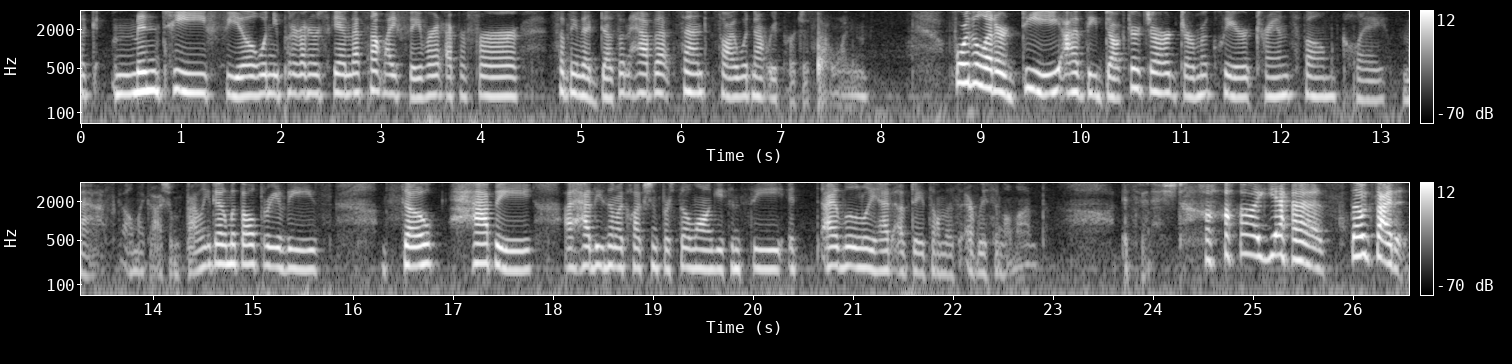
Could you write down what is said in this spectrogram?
like minty feel when you put it on your skin. That's not my favorite. I prefer something that doesn't have that scent, so I would not repurchase that one. For the letter D, I have the Dr. Jart Dermaclear Transfoam Clay Mask. Oh my gosh, I'm finally done with all three of these. I'm so happy. I had these in my collection for so long. You can see it. I literally had updates on this every single month. It's finished. yes, so excited.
